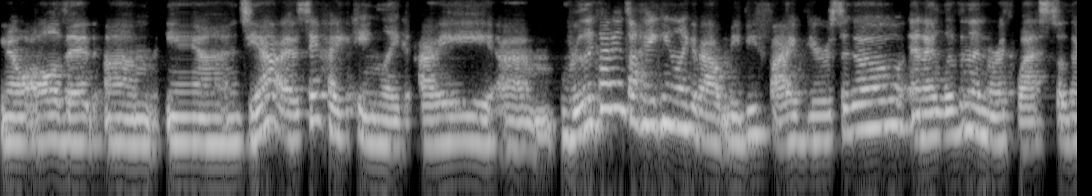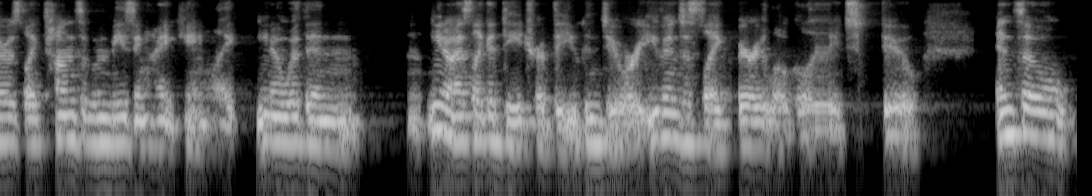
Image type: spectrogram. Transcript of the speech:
you know, all of it. Um, and yeah, I would say hiking. Like I um, really got into hiking like about maybe five years ago, and I live in the Northwest, so there's like tons of amazing hiking, like you know, within you know, as like a day trip that you can do, or even just like very locally too. And so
